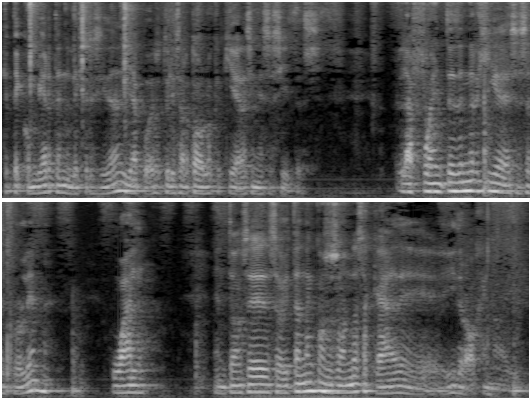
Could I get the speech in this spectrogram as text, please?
que te convierte en electricidad y ya puedes utilizar todo lo que quieras y necesites. La fuente de energía, ese es el problema. ¿Cuál? Entonces, ahorita andan con sus ondas acá de hidrógeno y,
